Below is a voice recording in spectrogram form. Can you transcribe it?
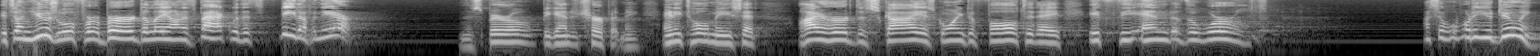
It's unusual for a bird to lay on its back with its feet up in the air. And the sparrow began to chirp at me. And he told me, he said, I heard the sky is going to fall today. It's the end of the world. I said, Well, what are you doing?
